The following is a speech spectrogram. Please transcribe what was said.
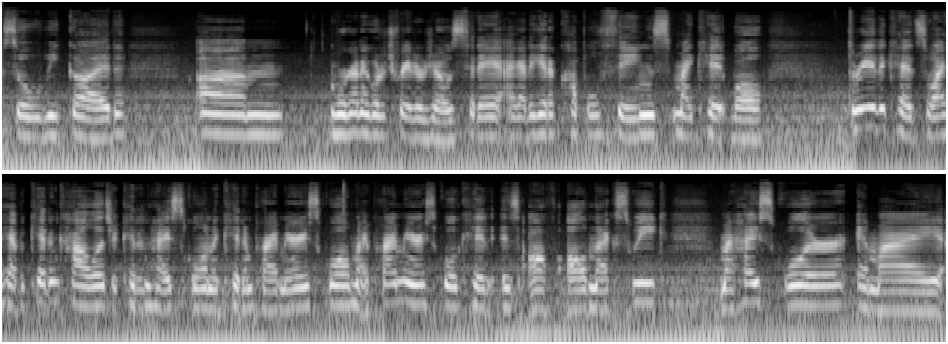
so we'll be good. Um, we're gonna go to Trader Joe's today. I gotta get a couple things. My kid, well, three of the kids. So I have a kid in college, a kid in high school, and a kid in primary school. My primary school kid is off all next week. My high schooler and my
